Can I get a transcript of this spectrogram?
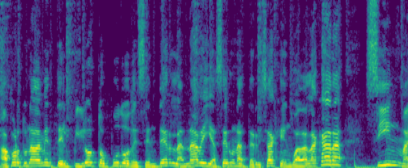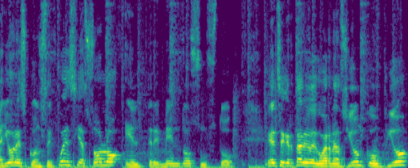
Afortunadamente el piloto pudo descender la nave y hacer un aterrizaje en Guadalajara sin mayores consecuencias, solo el tremendo susto. El secretario de Gobernación confió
